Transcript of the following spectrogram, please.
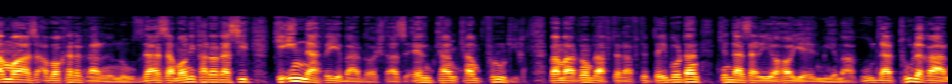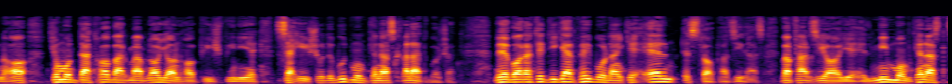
اما از اواخر قرن 19 زمانی فرا رسید که این نحوه برداشت از علم کم کم فرو ریخت و مردم رفته رفته پی بردند که نظریه های علمی معقول در طول قرنها که مدتها بر مبنای آنها پیش بینی صحیح شده بود ممکن است غلط باشد. به عبارت دیگر پی بردند که علم اصلاح پذیر است و فرضیه های علمی ممکن است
